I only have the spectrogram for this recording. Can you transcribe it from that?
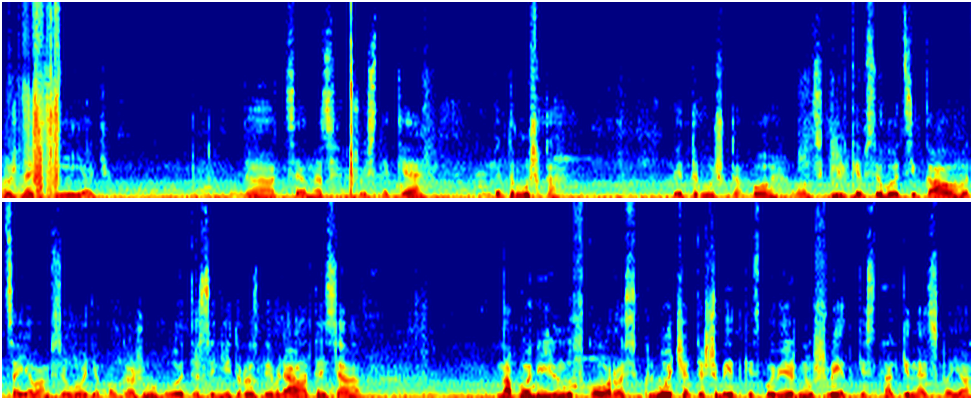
можна сіяти. Так, це в нас щось таке. Петрушка. Петрушка. Ой, от скільки всього цікавого, це я вам сьогодні покажу. Будете сидіти, роздивлятися. На повільну скорость включите швидкість, повільну швидкість, на кінець то я.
